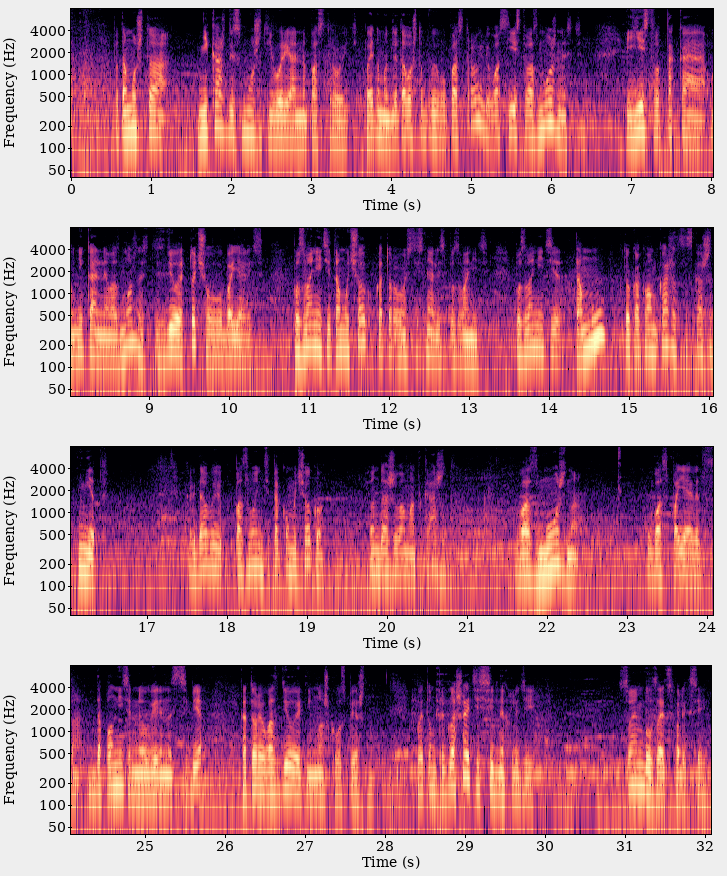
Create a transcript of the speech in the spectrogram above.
потому что не каждый сможет его реально построить. Поэтому для того, чтобы вы его построили, у вас есть возможность и есть вот такая уникальная возможность сделать то, чего вы боялись. Позвоните тому человеку, которого вы стеснялись позвонить. Позвоните тому, кто, как вам кажется, скажет «нет». Когда вы позвоните такому человеку, и он даже вам откажет, возможно, у вас появится дополнительная уверенность в себе, которая вас делает немножко успешным. Поэтому приглашайте сильных людей. С вами был Зайцев Алексей.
